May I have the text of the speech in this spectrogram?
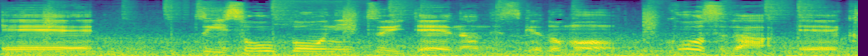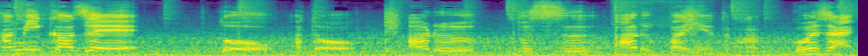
えー、次走行についてなんですけどもコースが、えー、神風とあとアルプスアルパインやったかな。ごめんなさい。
